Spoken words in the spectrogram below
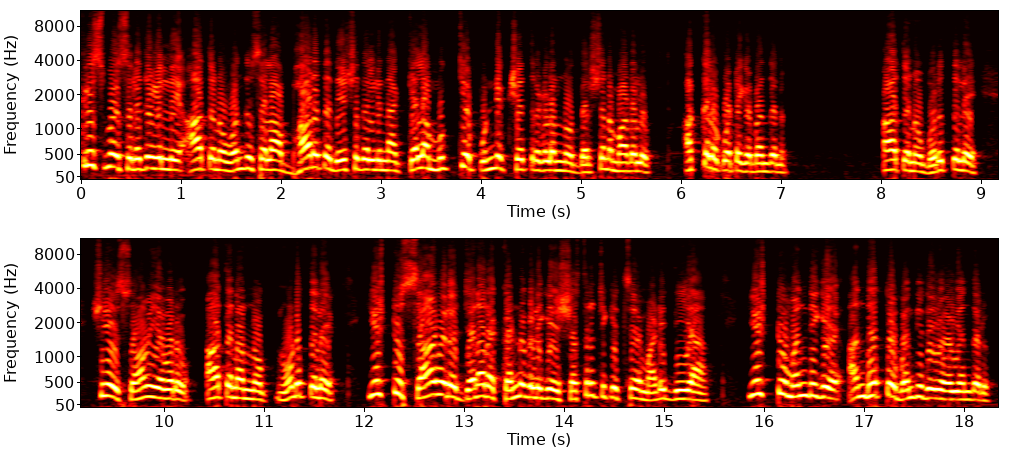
ಕ್ರಿಸ್ಮಸ್ ರಜೆಯಲ್ಲಿ ಆತನು ಒಂದು ಸಲ ಭಾರತ ದೇಶದಲ್ಲಿನ ಕೆಲ ಮುಖ್ಯ ಪುಣ್ಯಕ್ಷೇತ್ರಗಳನ್ನು ದರ್ಶನ ಮಾಡಲು ಅಕ್ಕಲಕೋಟೆಗೆ ಬಂದನು. ಆತನು ಬರುತ್ತಲೇ ಶ್ರೀ ಸ್ವಾಮಿಯವರು ಆತನನ್ನು ನೋಡುತ್ತಲೇ, ಎಷ್ಟು ಸಾವಿರ ಜನರ ಕಣ್ಣುಗಳಿಗೆ ಶಸ್ತ್ರಚಿಕಿತ್ಸೆ ಮಾಡಿದ್ದೀಯಾ? ಎಷ್ಟು ಮಂದಿಗೆ ಅಂಧತ್ವ ಬಂದಿದೆಯೋ? ಎಂದರು.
